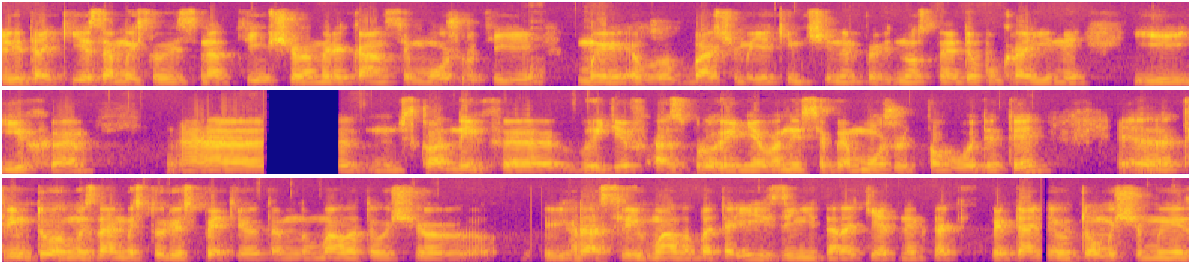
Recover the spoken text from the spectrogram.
літаки, замислились над тим, що американці можуть, і ми е, бачимо, яким чином по відношенню до України і їх. Е, Складних е, видів озброєння вони себе можуть поводити. Е, Крім того, ми знаємо історію з Петріотом. Ну мало того, що гра слів мало батарей зенітно-ракетних, так питання у тому, що ми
